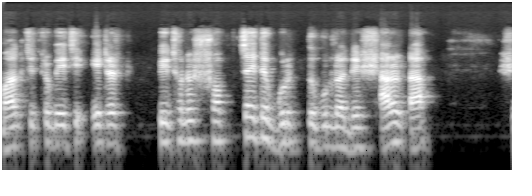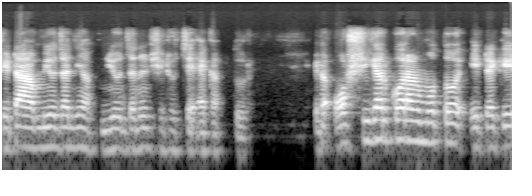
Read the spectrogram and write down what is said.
মানচিত্র পেয়েছি, এটার পেছনে সবচাইতে গুরুত্বপূর্ণ যে সালটা, সেটা আমিও জানি, আপনিও জানেন, সেটা হচ্ছে একাত্তর। এটা অস্বীকার করার মতো, এটাকে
